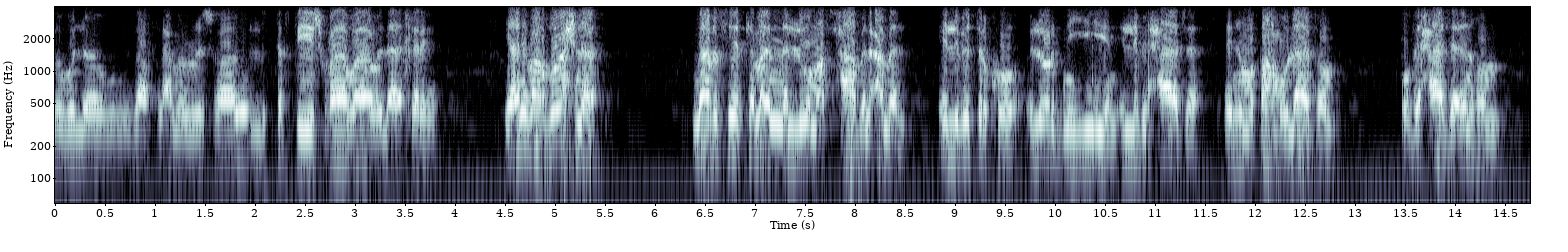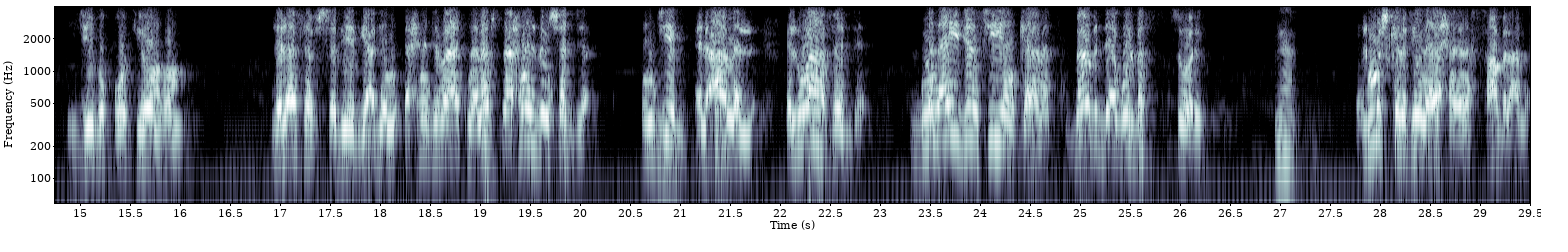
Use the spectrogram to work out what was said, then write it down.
ووزارة العمل والتفتيش وإلى آخره. يعني برضو إحنا ما بصير كمان نلوم أصحاب العمل اللي بيتركوا الأردنيين اللي بحاجة إنهم يطعموا أولادهم وبحاجة إنهم يجيبوا قوت يومهم. للأسف الشديد قاعدين إحنا جماعتنا نفسنا إحنا اللي بنشجع. نجيب العامل الوافد من أي جنسيه كانت. ما بدي أقول بس سوري. نعم. المشكلة فينا إحنا أصحاب العمل.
